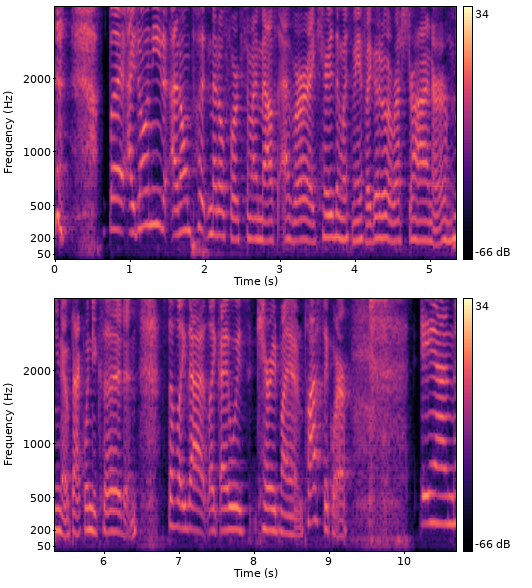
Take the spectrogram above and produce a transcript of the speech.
but I don't need. I don't put metal forks in my mouth ever. I carry them with me if I go to a restaurant or you know back when you could and stuff like that. Like I always carried my own plasticware. And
